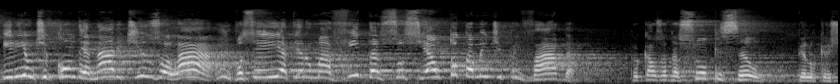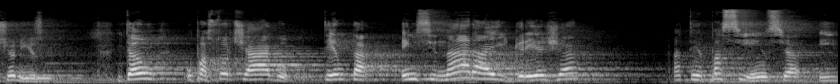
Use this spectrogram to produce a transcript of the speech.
iriam te condenar e te isolar, você ia ter uma vida social totalmente privada, por causa da sua opção pelo cristianismo. Então, o pastor Tiago tenta ensinar a igreja a ter paciência e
